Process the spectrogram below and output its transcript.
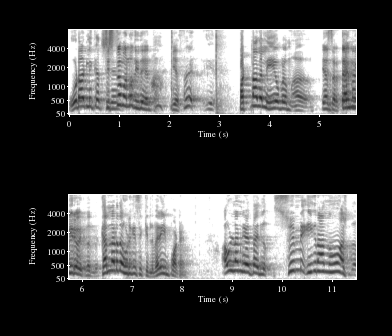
ಓಡಾಡ್ಲಿಕ್ಕೆ ಆಗ್ತಿದೆ. ಸಿಸ್ಟಮ್ ಅನ್ನೋದು ಇದೆ ಅಂತ. ಎಸ್ ಅಂದ್ರೆ ಪಟ್ನಾದಲ್ಲಿ ಒಬ್ಬಳ ಎಸ್ ಸರ್ ಟೈಮ್ ಕನ್ನಡದ ಹುಡುಗಿ ಸಿಕ್ಕಿದ್ಲು ವೆರಿ ಇಂಪಾರ್ಟೆಂಟ್ ಅವಳು ನನಗೆ ಹೇಳ್ತಾ ಇದ್ಲು ಸ್ವಿಮ್ ಈಗ ನಾನು ಅಷ್ಟು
